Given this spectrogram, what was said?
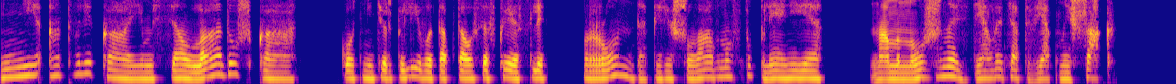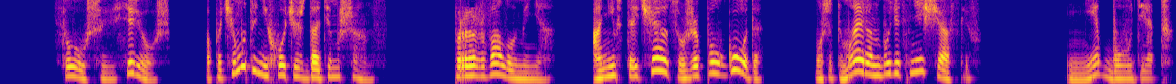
«Не отвлекаемся, ладушка!» Кот нетерпеливо топтался в кресле. Ронда перешла в наступление. Нам нужно сделать ответный шаг. Слушай, Сереж, а почему ты не хочешь дать им шанс? Прорвало меня. Они встречаются уже полгода. Может, Майрон будет с ней счастлив? Не будет,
